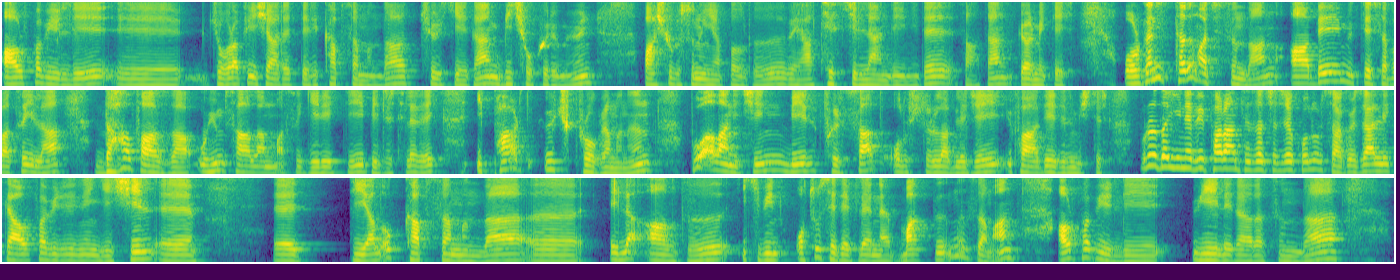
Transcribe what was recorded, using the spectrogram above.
Avrupa Birliği e, coğrafi işaretleri kapsamında Türkiye'den birçok ürünün başvurusunun yapıldığı veya tescillendiğini de zaten görmekteyiz. Organik tarım açısından AB müktesebatıyla daha fazla uyum sağlanması gerektiği belirtilerek İPART 3 programının bu alan için bir fırsat oluşturulabileceği ifade edilmiştir. Burada yine bir parantez açacak olursak özellikle Avrupa Birliği'nin yeşil e, e, diyalog kapsamında e, ele aldığı 2030 hedeflerine baktığımız zaman Avrupa Birliği üyeleri arasında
